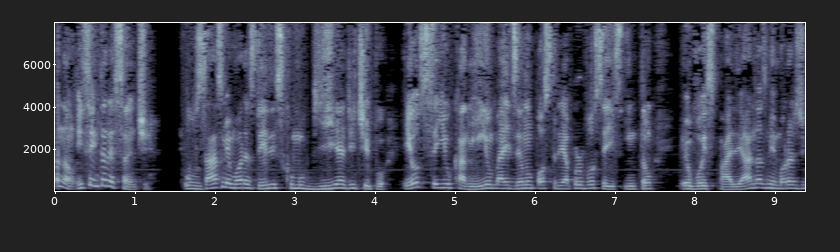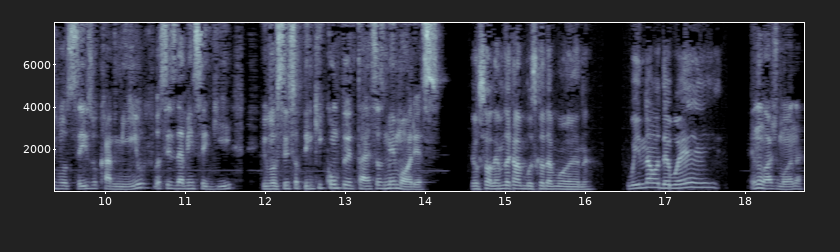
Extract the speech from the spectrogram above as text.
Ah, não, isso é interessante. Usar as memórias deles como guia de tipo, eu sei o caminho, mas eu não posso trilhar por vocês. Então eu vou espalhar nas memórias de vocês o caminho que vocês devem seguir e vocês só têm que completar essas memórias. Eu só lembro daquela música da Moana. We know the way. Eu não gosto de Moana.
